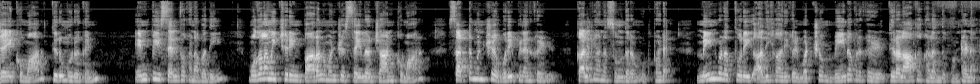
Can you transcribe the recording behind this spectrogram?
ஜெயக்குமார் திருமுருகன் எம்பி செல்வகணபதி முதலமைச்சரின் பாராளுமன்ற செயலர் ஜான்குமார் சட்டமன்ற உறுப்பினர்கள் கல்யாண சுந்தரம் உட்பட மீன்வளத்துறை அதிகாரிகள் மற்றும் மீனவர்கள் திரளாக கலந்து கொண்டனர்.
